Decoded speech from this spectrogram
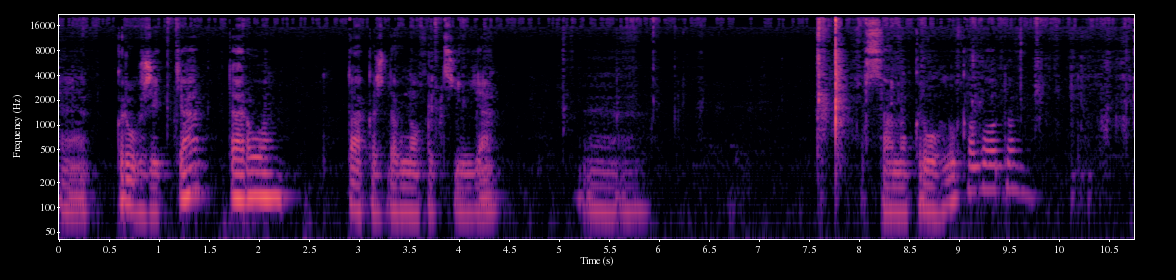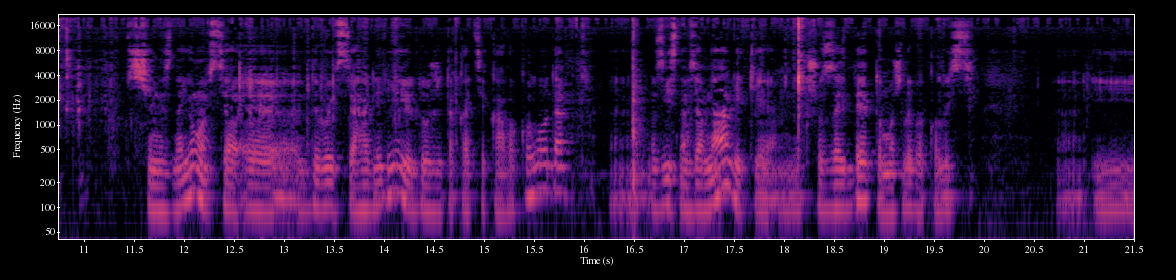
Е, Круг життя Таро. Також давно хотів я е, саме круглу колоду. Ще не знайомився, е, дивився галерею, дуже така цікава колода. Звісно, взяв наліки. Якщо зайде, то можливо колись і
